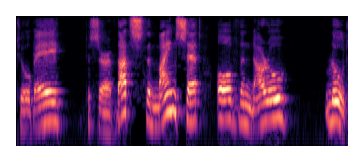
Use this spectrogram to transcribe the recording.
to obey, to serve. That's the mindset of the narrow road.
